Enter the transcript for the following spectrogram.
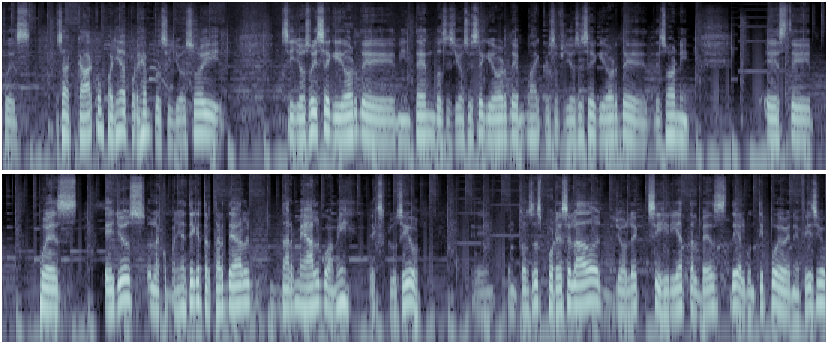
pues, o sea, cada compañía, por ejemplo, si yo soy si yo soy seguidor de Nintendo, si yo soy seguidor de Microsoft, si yo soy seguidor de, Sony, este, pues ellos, la compañía tiene que tratar de darme algo a mí, exclusivo. Eh, entonces, por ese lado, yo le exigiría tal vez de algún tipo de beneficio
